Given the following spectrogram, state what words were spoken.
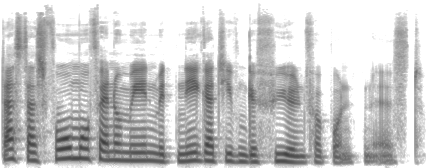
dass das FOMO-Phänomen mit negativen Gefühlen verbunden ist.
